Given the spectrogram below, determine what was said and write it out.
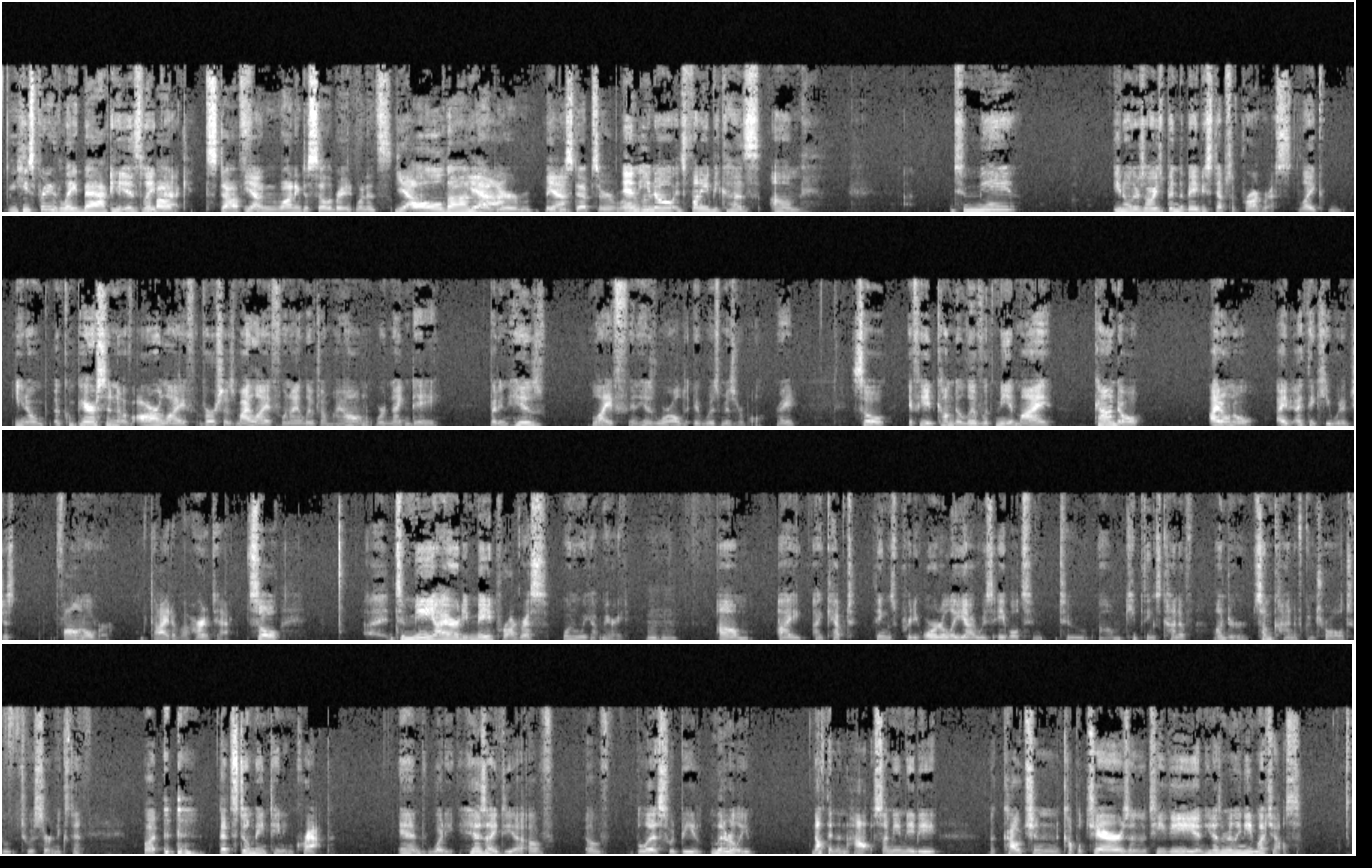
He's pretty laid back. he is laid about back. Stuff Yeah. and wanting to celebrate when it's Yeah. all done, Yeah. not your baby Yeah. steps or whatever. And you know, it's funny because um, to me, you know, there's always been the baby steps of progress. Like, you know, a comparison of our life versus my life when I lived on my own were night and day. But in his life, in his world, it was miserable, right? So if he had come to live with me at my condo, I don't know. I, I think he would have just fallen over, died of a heart attack. So, uh, to me, I already made progress when we got married. Mm-hmm. Um, I I kept things pretty orderly. I was able to to um, keep things kind of under some kind of control to to a certain extent, but that's still maintaining crap. And what he, his idea of of bliss would be literally nothing in the house. I mean, maybe a couch and a couple chairs and a TV, and he doesn't really need much else.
